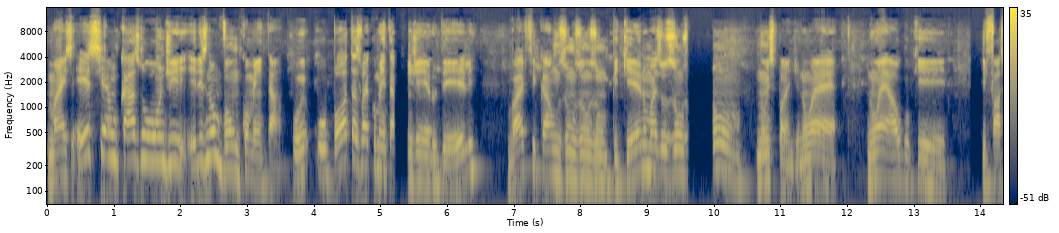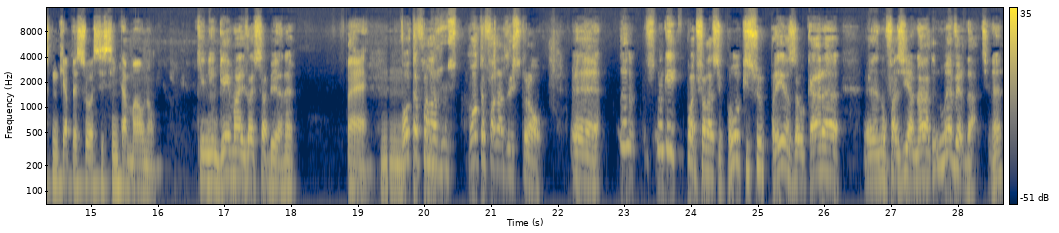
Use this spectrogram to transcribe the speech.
Mas esse é um caso onde eles não vão comentar. O, o Bottas vai comentar com o engenheiro dele, vai ficar um zoom, zoom, zoom pequeno, mas o zoom, zoom não, não expande. Não é, não é algo que, que faz com que a pessoa se sinta mal, não. Que ninguém mais vai saber, né? É. Hum, volta, a falar do, volta a falar do Stroll. É, ninguém pode falar assim, pô, que surpresa, o cara é, não fazia nada. Não é verdade, né?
